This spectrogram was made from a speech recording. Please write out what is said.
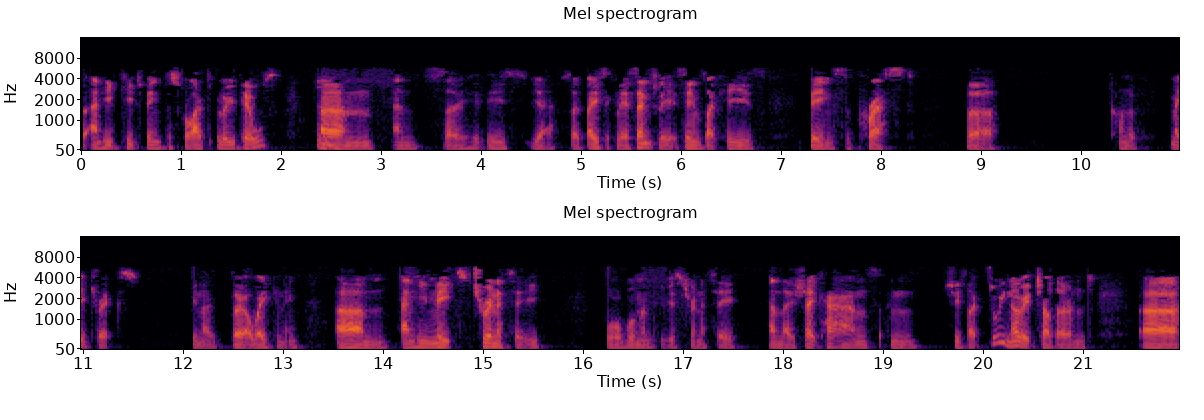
but- and he keeps being prescribed blue pills. Mm. Um, and so he's, yeah, so basically, essentially, it seems like he's being suppressed for kind of Matrix, you know, the awakening. Um, and he meets Trinity, or a woman who is Trinity, and they shake hands, and she's like, do we know each other? And, uh,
